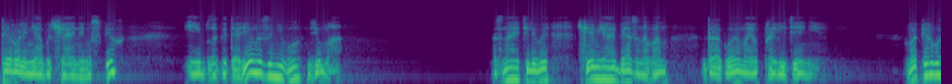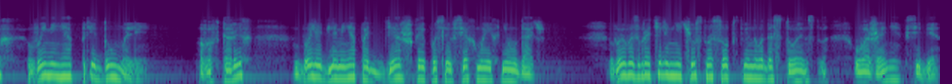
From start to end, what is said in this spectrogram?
этой роли необычайный успех и благодарила за него Дюма. Знаете ли вы, чем я обязана вам, дорогое мое провидение? Во-первых, вы меня придумали. Во-вторых, были для меня поддержкой после всех моих неудач. Вы возвратили мне чувство собственного достоинства, уважение к себе.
